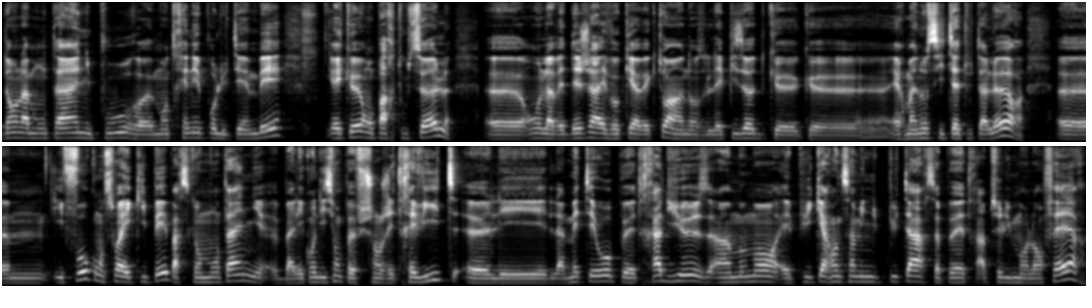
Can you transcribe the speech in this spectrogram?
dans la montagne pour m'entraîner pour l'UTMB, et qu'on part tout seul. Euh, on l'avait déjà évoqué avec toi hein, dans l'épisode que, Hermano citait tout à l'heure. Euh, il faut qu'on soit équipé parce qu'en montagne, bah, les conditions peuvent changer très vite. Euh, la météo peut être radieuse à un moment et puis 45 minutes plus tard, ça peut être absolument l'enfer.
